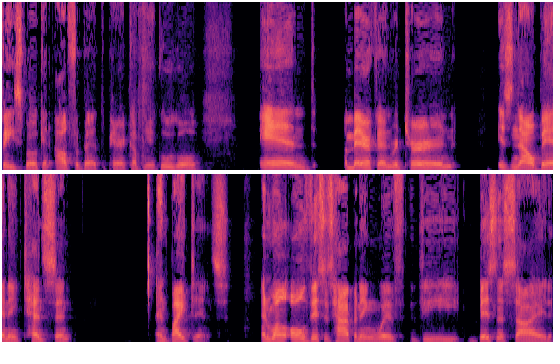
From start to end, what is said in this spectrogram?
Facebook and Alphabet, the parent company of Google, and America in return is now banning Tencent and ByteDance. And while all this is happening with the business side,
